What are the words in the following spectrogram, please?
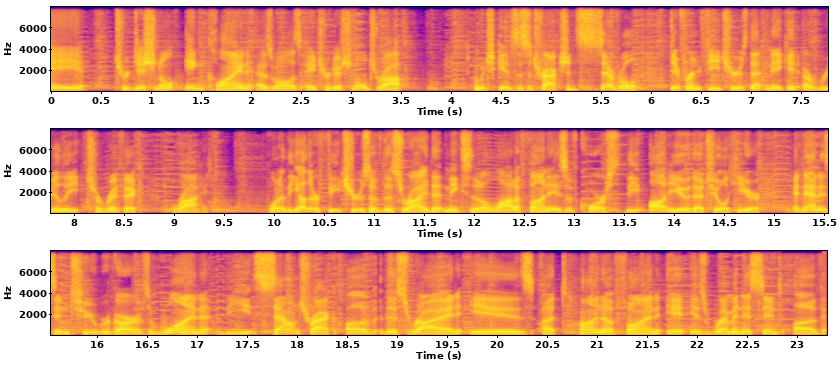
a traditional incline as well as a traditional drop which gives this attraction several different features that make it a really terrific ride. One of the other features of this ride that makes it a lot of fun is, of course, the audio that you'll hear. And that is in two regards. One, the soundtrack of this ride is a ton of fun. It is reminiscent of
